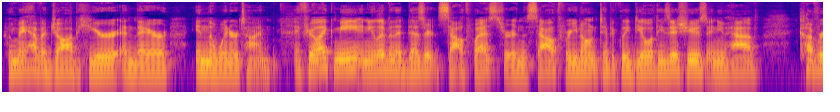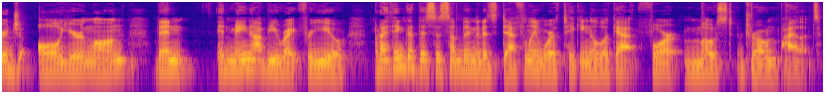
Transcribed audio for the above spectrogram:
who may have a job here and there in the wintertime. If you're like me and you live in the desert Southwest or in the South where you don't typically deal with these issues and you have coverage all year long, then it may not be right for you. But I think that this is something that is definitely worth taking a look at for most drone pilots.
